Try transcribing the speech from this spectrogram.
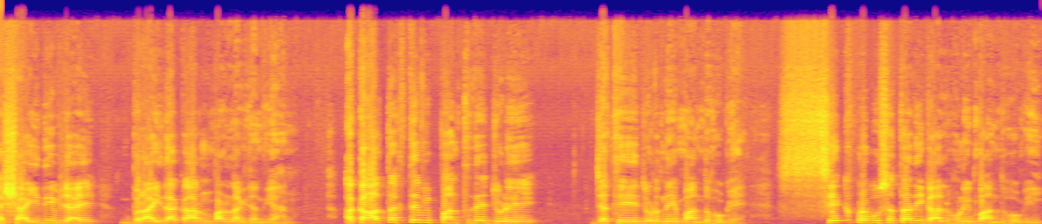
ਅਸ਼ਾਈ ਦੀ ਬਜਾਏ ਬੁਰਾਈ ਦਾ ਕਾਰਨ ਬਣ ਲੱਗ ਜਾਂਦੀਆਂ ਹਨ। ਅਕਾਲ ਤਖਤ ਤੇ ਵੀ ਪੰਥ ਦੇ ਜੁੜੇ ਜਥੇ ਜੁੜਨੇ ਬੰਦ ਹੋ ਗਏ। ਸਿੱਖ ਪ੍ਰਭੂ ਸੱਤਾ ਦੀ ਗੱਲ ਹੋਣੀ ਬੰਦ ਹੋ ਗਈ।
